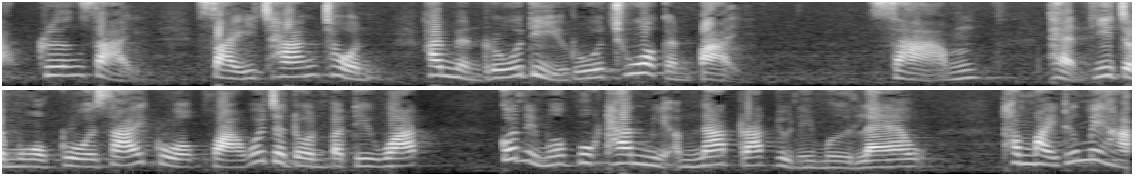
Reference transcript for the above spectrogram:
ดับเครื่องใส่ ใส่ช้างชน ให้มันรู้ดีรู้ชั่วกันไป 3. แทนที่จะมัวกลัวซ้ายกลัวขวาว่าจะโดนปฏิวัติ ก็ในเมื่อพวกท่านมีอำนาจรัฐอยู่ในมือแล้วทำไมถึงไม่หา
